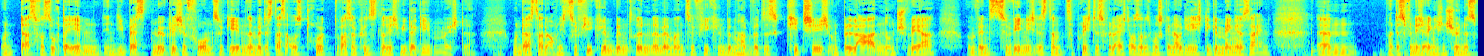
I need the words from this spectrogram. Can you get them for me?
Und das versucht er eben in die bestmögliche Form zu geben, damit es das ausdrückt, was er künstlerisch wiedergeben möchte. Und da ist dann auch nicht zu viel Klimbim drin. Ne? Wenn man zu viel Klimbim hat, wird es kitschig und beladen und schwer. Und wenn es zu wenig ist, dann zerbricht es vielleicht auch, sondern es muss genau die richtige Menge sein. Ähm, und das finde ich eigentlich ein schönes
